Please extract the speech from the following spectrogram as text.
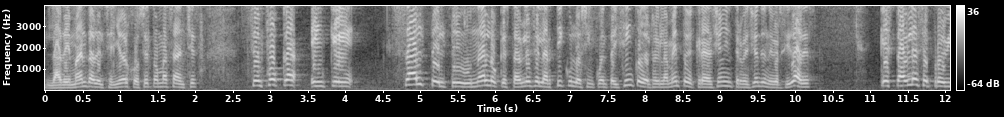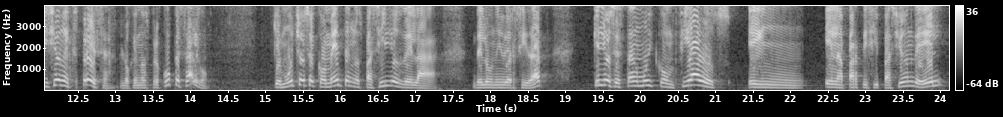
La demanda del señor José Tomás Sánchez se enfoca en que salte el tribunal lo que establece el artículo 55 del reglamento de creación e intervención de universidades, que establece prohibición expresa. Lo que nos preocupa es algo, que mucho se comenta en los pasillos de la, de la universidad, que ellos están muy confiados en, en la participación de él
